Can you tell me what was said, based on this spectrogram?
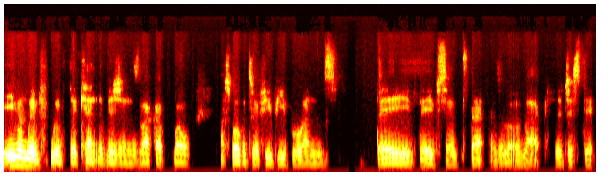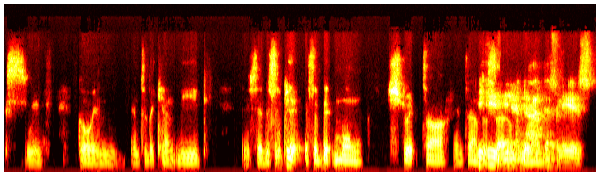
even with with the Kent divisions, like I, well, I've spoken to a few people and they they've said that there's a lot of like logistics with going into the Kent league. They said it's a bit it's a bit more stricter in terms it of is? certain Yeah, nah, it definitely is.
